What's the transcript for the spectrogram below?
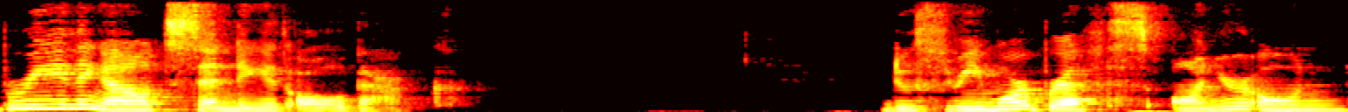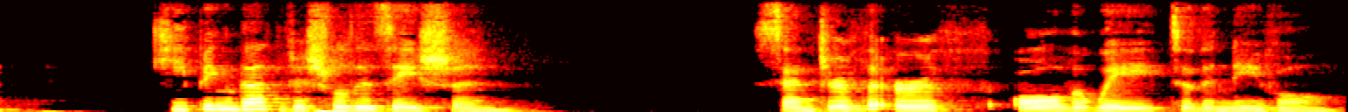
breathing out, sending it all back. Do three more breaths on your own, keeping that visualization center of the earth all the way to the navel.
